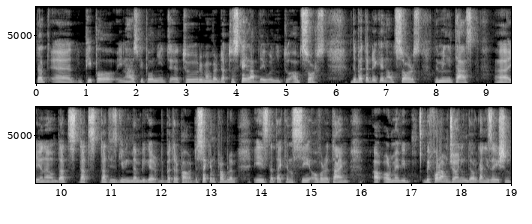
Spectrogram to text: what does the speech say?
that uh, people, in house people, need uh, to remember that to scale up, they will need to outsource the better they can outsource the mini task uh, you know that's that's that is giving them bigger better power. The second problem is that i can see over a time or, or maybe before i'm joining the organization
